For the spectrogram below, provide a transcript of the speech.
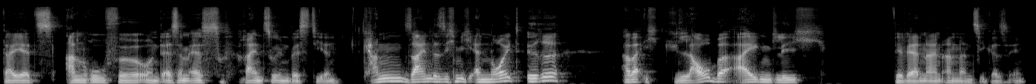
da jetzt Anrufe und SMS rein zu investieren. Kann sein, dass ich mich erneut irre, aber ich glaube eigentlich, wir werden einen anderen Sieger sehen.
